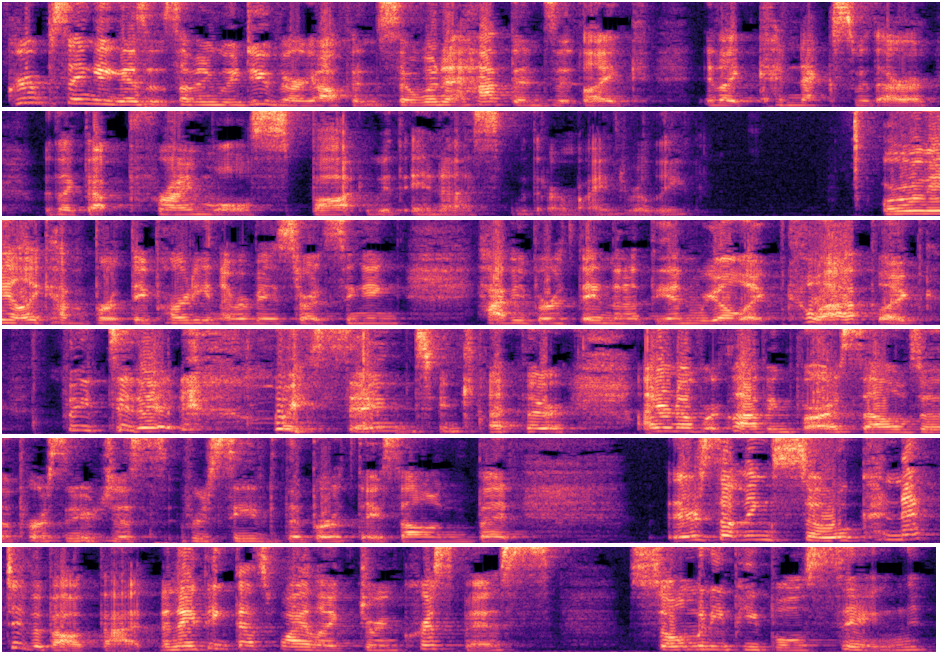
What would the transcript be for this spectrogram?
group singing isn't something we do very often. So when it happens, it like, it like connects with our, with like that primal spot within us, within our mind, really. Or when we like have a birthday party and everybody starts singing happy birthday. And then at the end, we all like clap, like, we did it. we sang together. I don't know if we're clapping for ourselves or the person who just received the birthday song, but there's something so connective about that. And I think that's why, like, during Christmas, so many people sing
